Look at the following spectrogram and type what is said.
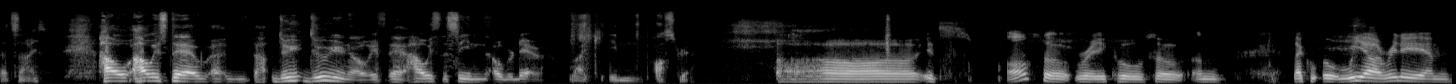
that's nice. How how is the uh, do you, do you know if uh, how is the scene over there like in Austria? Uh, it's also really cool. So, um, like we are really um,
